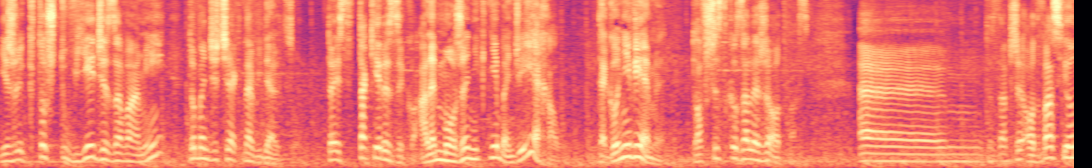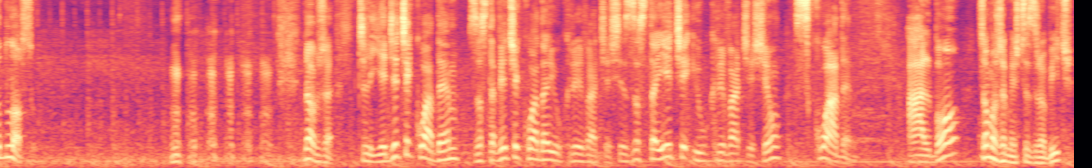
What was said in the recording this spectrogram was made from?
jeżeli ktoś tu wjedzie za wami, to będziecie jak na widelcu. To jest takie ryzyko, ale może nikt nie będzie jechał. Tego nie wiemy. To wszystko zależy od was. Eee, to znaczy od was i od losu. Dobrze, czyli jedziecie kładem, zostawiacie kłada i ukrywacie się, zostajecie i ukrywacie się składem. Albo, co możemy jeszcze zrobić?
